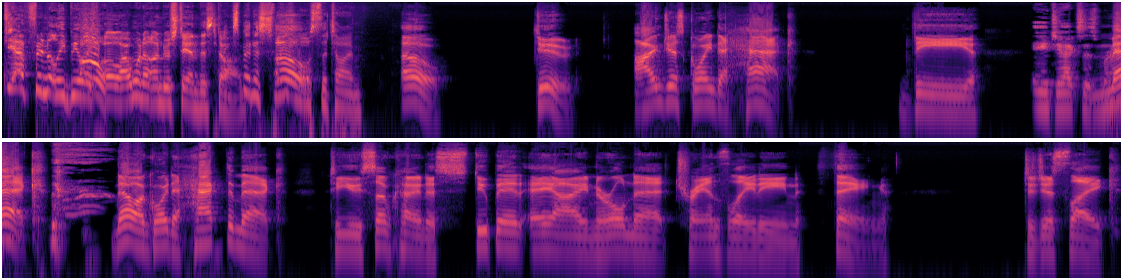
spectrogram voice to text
definitely be like, Oh. "Oh, I want to understand this dog." It's been asleep Oh. most of the time. Oh, dude, I'm just going to hack the Ajax's brain. mech. no, I'm going to hack the mech to use some kind of stupid AI neural net translating thing to just like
